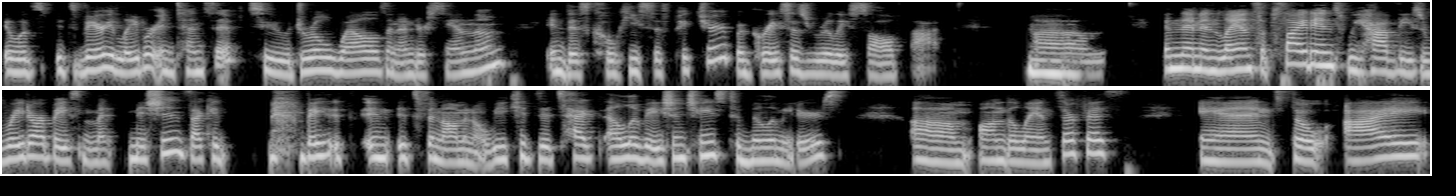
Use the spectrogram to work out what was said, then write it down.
it was, it's very labor intensive to drill wells and understand them in this cohesive picture, but Grace has really solved that. Mm. Um, and then in land subsidence, we have these radar based me- missions that could, it's phenomenal. We could detect elevation change to millimeters um, on the land surface. And so I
